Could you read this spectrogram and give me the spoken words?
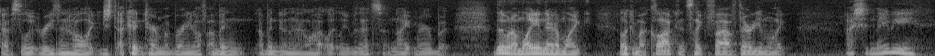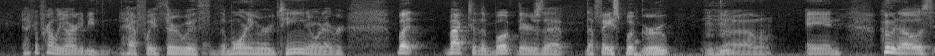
absolute reason at all. Like just I couldn't turn my brain off. I've been I've been doing that a lot lately, but that's a nightmare. But then when I'm laying there, and I'm like, I look at my clock and it's like five thirty. I'm like, I should maybe I could probably already be halfway through with the morning routine or whatever. But back to the book, there's the the Facebook group, um, and who knows.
